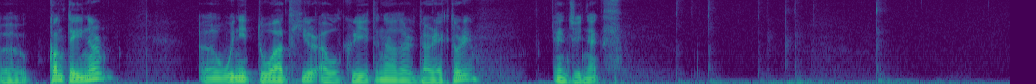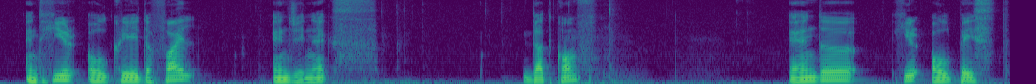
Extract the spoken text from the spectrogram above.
uh, container. Uh, we need to add here I will create another directory nginx. And here I will create a file nginx.conf and uh, here I'll paste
